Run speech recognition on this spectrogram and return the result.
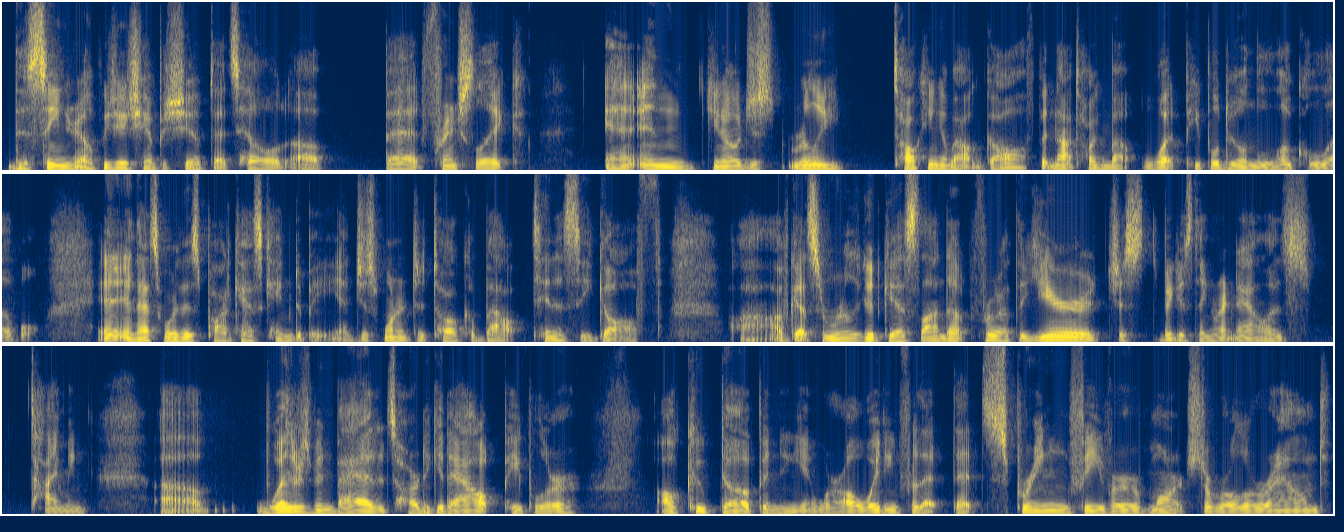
the Senior LPGA Championship that's held up at French Lick, and, and you know just really talking about golf, but not talking about what people do on the local level. And, and, that's where this podcast came to be. I just wanted to talk about Tennessee golf. Uh, I've got some really good guests lined up throughout the year. Just the biggest thing right now is timing. Uh, weather's been bad. It's hard to get out. People are all cooped up, and again, we're all waiting for that that spring fever March to roll around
